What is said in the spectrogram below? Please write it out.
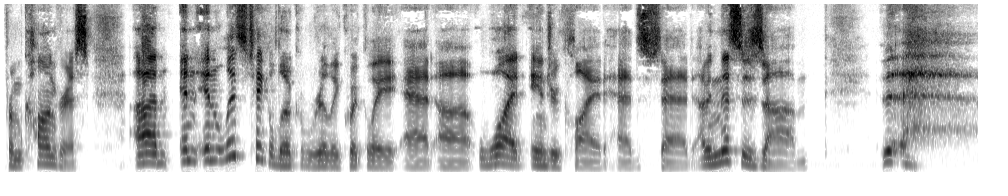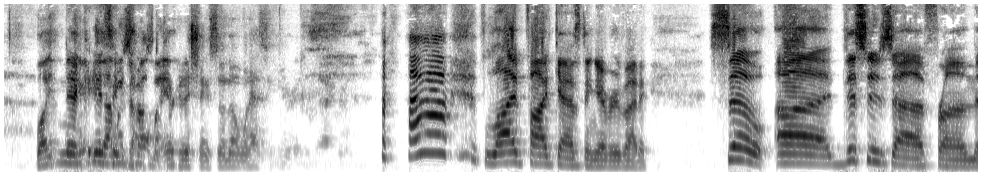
from Congress. Um, and, and let's take a look really quickly at uh, what Andrew Clyde had said. I mean, this is. Um, well, Nick, it's I'm going to my air conditioning so no one has to hear it. Live podcasting, everybody. So uh, this is uh, from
